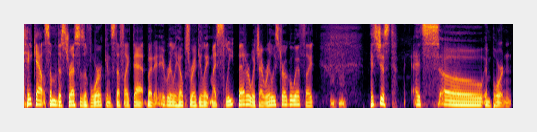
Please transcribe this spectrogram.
take out some of the stresses of work and stuff like that, but it really helps regulate my sleep better, which I really struggle with. Like, Mhm. It's just it's so important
